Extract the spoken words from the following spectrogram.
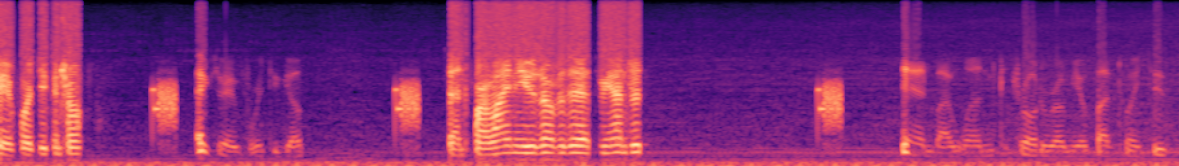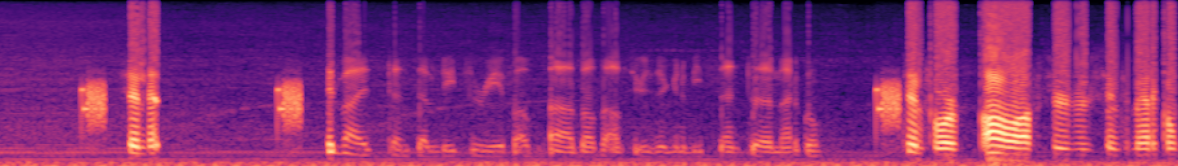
X-ray 42 control. X-ray 42 go. Send for line user over there 300. Stand by one, control to Romeo 522. Send it. Advise 1073 if uh, both officers are going to be sent to medical. 10-4. All officers are sent to medical.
